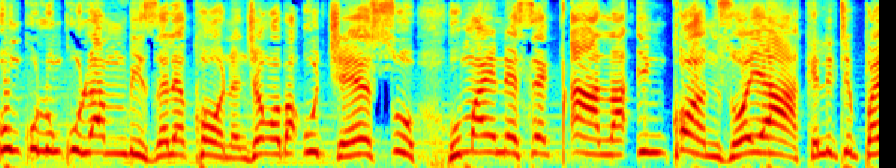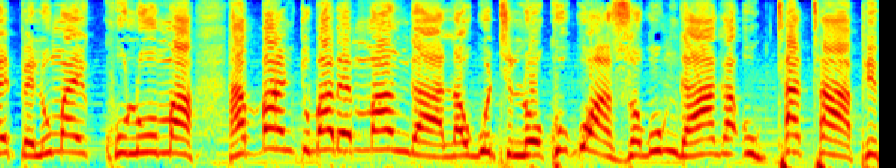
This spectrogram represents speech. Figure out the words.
uNkulunkulu ambizele khona. Njengoba uJesu uma eneseqala inkonzo yakhe lithi iBhayibheli uma ikhuluma abantu babemangala ukuthi lokhu kwazo kungaka ukuthathaphi.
